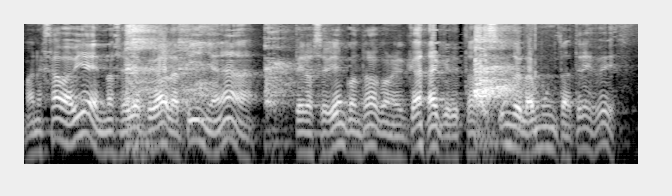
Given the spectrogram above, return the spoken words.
Manejaba bien, no se había pegado la piña, nada, pero se había encontrado con el cara que le estaba haciendo la multa tres veces.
